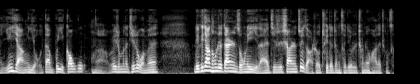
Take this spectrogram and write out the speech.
影响有，但不宜高估啊。为什么呢？其实我们。李克强同志担任总理以来，其实上任最早时候推的政策就是城镇化的政策。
